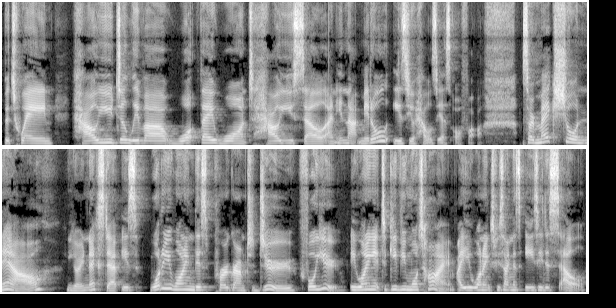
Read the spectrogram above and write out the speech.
between how you deliver, what they want, how you sell, and in that middle is your Hells Yes offer. So make sure now your next step is what are you wanting this program to do for you? Are you wanting it to give you more time? Are you wanting it to be something that's easy to sell?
